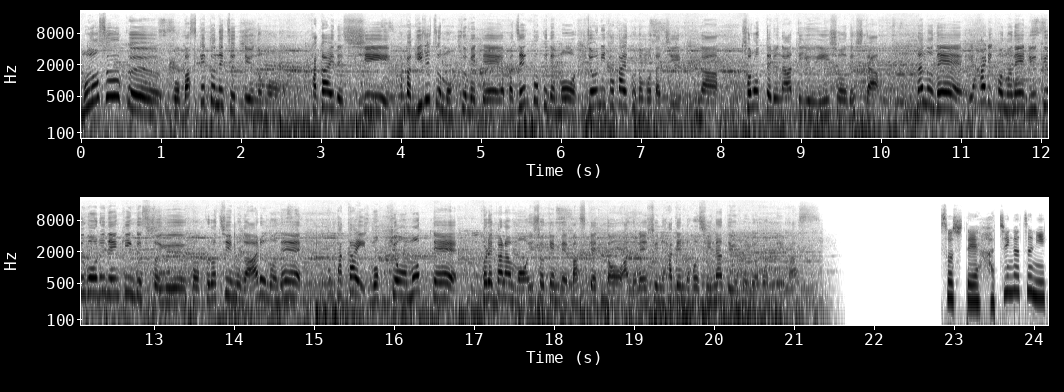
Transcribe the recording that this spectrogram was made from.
ものすごくこうバスケット熱っていうのも高いですしやっぱ技術も含めてやっぱ全国でも非常に高い子どもたちが揃ってるなっていう印象でした。なのでやはりこのね琉球ゴールデンキングスというこうプロチームがあるので高い目標を持ってこれからも一生懸命バスケットあの練習に励んでほしいなというふうに思っています。そして8月に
